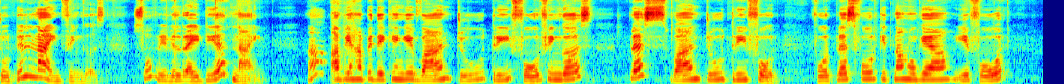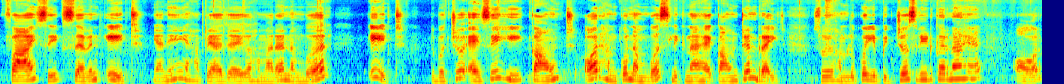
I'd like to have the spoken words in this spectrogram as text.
total nine fingers so we will write here nine हाँ अब यहाँ पे देखेंगे one two three four fingers plus one two three four four plus four कितना हो गया? ये four five six seven eight यानी यहाँ पे आ जाएगा हमारा नंबर एट तो बच्चों, ऐसे ही काउंट और हमको नंबर्स लिखना है काउंट एंड राइट सो हम लोग को ये पिक्चर्स रीड करना है और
